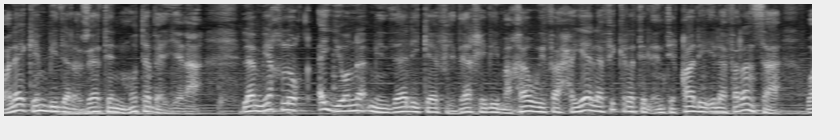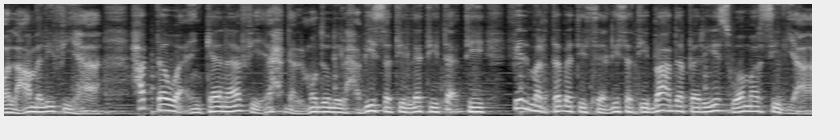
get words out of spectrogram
ولكن بدرجات متباينة. لم يخلق أي من ذلك في داخل مخاوف حيال فكرة الانتقال إلى فرنسا والعمل فيها حتى وإن كان في إحدى المدن الحبيسة التي تأتي في المرتبة الثالثة بعد باريس ومارسيليا.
